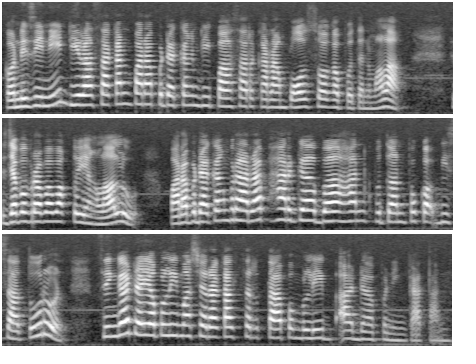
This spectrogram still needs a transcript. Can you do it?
Kondisi ini dirasakan para pedagang di Pasar Karangploso, Kabupaten Malang. Sejak beberapa waktu yang lalu, para pedagang berharap harga bahan kebutuhan pokok bisa turun, sehingga daya beli masyarakat serta pembeli ada peningkatan.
